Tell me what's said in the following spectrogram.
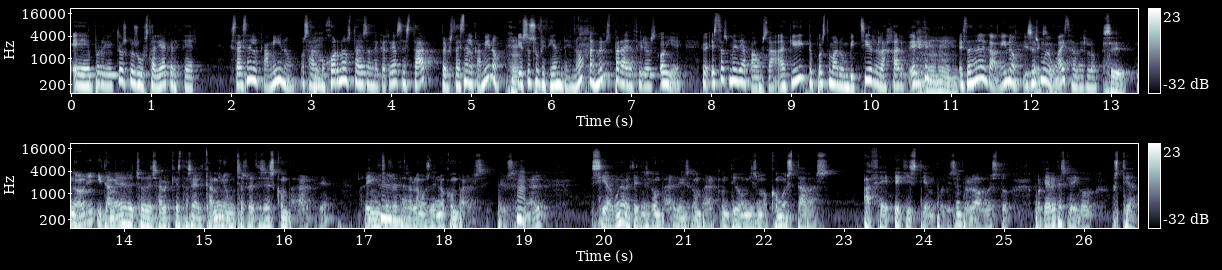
eh, proyectos que os gustaría crecer, estáis en el camino. O sea, a lo mejor no estáis donde querrías estar, pero estáis en el camino. Y eso es suficiente, ¿no? Al menos para deciros: oye, esto es media pausa. Aquí te puedes tomar un bichi y relajarte. estás en el camino. Y eso es muy Exacto. guay saberlo. Sí, no, y, y también el hecho de saber que estás en el camino muchas veces es compararte, ¿eh? ¿vale? Y Mm. muchas veces hablamos de no compararse, pero si al final, si alguna vez te tienes que comparar, tienes que comparar contigo mismo. ¿Cómo estabas hace X tiempo? Yo siempre lo hago esto, porque hay veces que digo, hostia,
